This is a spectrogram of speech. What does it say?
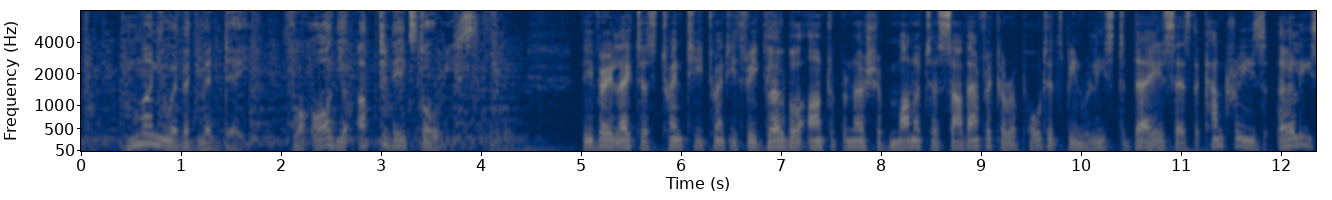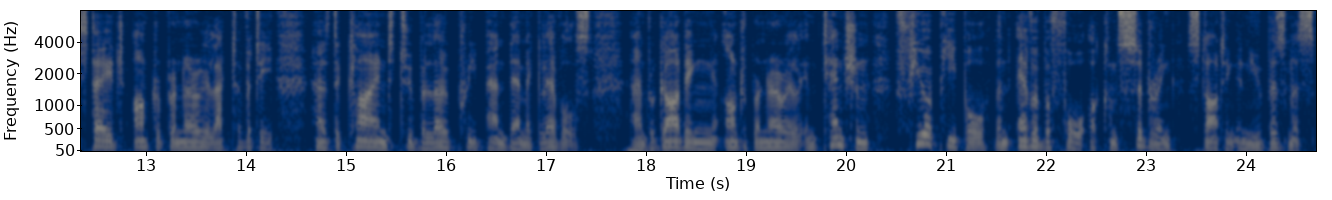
MoneyWeb at midday for all your up to date stories. The very latest 2023 Global Entrepreneurship Monitor South Africa report, it's been released today, says the country's early stage entrepreneurial activity has declined to below pre pandemic levels. And regarding entrepreneurial intention, fewer people than ever before are considering starting a new business.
